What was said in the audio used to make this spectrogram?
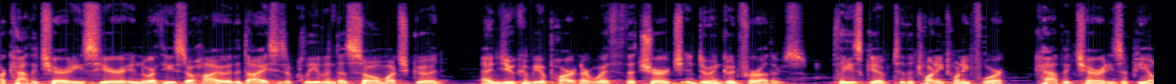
Our Catholic charities here in Northeast Ohio, the Diocese of Cleveland, does so much good, and you can be a partner with the church in doing good for others. Please give to the 2024 Catholic Charities Appeal.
